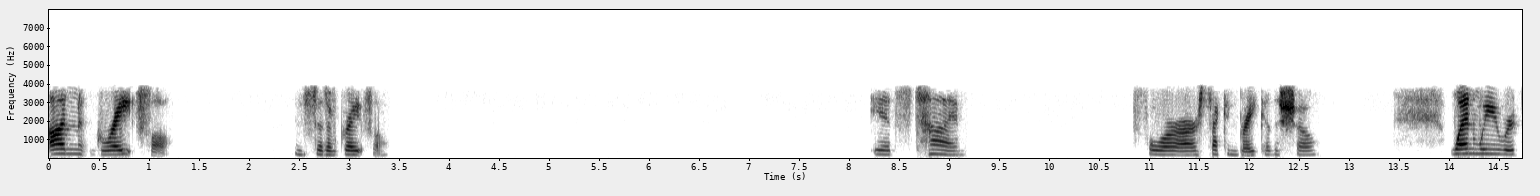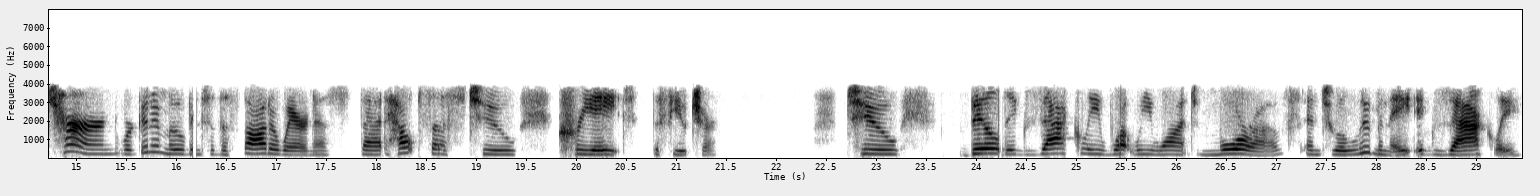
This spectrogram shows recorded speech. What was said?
ungrateful instead of grateful. It's time for our second break of the show. When we return, we're going to move into the thought awareness that helps us to create the future, to build exactly what we want more of, and to illuminate exactly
